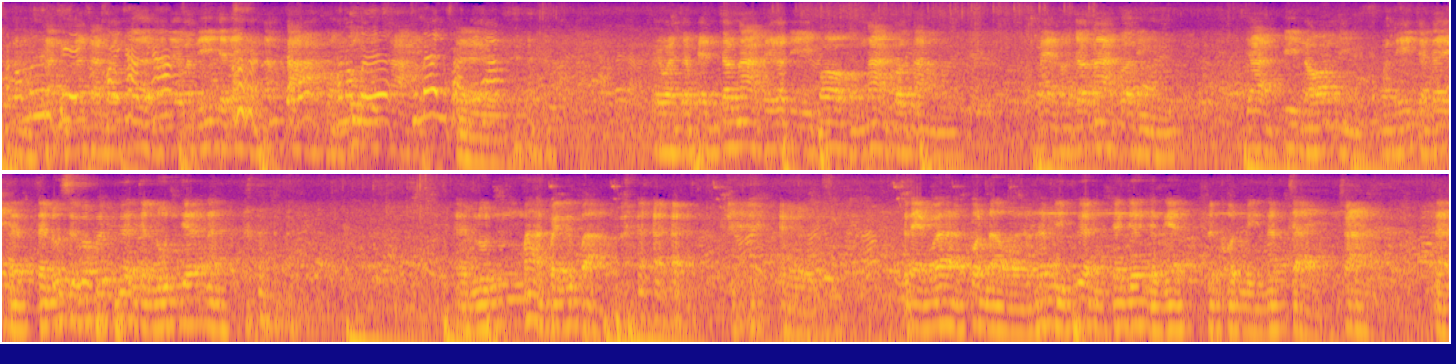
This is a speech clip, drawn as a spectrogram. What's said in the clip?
พนมมืออีกทีคอยขับนะครับในวันนี้จะได้เห็นน้ำตาของพนลูมกมือผู้ชายคุณแม่อยู่ฝั่งนี้ครับ ไม่ว่าจะเป็นเจ้านาคก็ดี พ่อของนาคก็ตามแม่ของเจ้านาคก็ดีญาติพี่น้องนี่วันนี้จะได้แต่แต่รู้สึกว่าเพื่อนๆจะลุ้นเยอะนะเออลุ้นมากไปหรือเปล่าเออแสดงว่าคนเราอะถ้ามีเพื่อนเยอะๆอย่างเนี้ยเป็นคนมีน้ำใจใช่นะ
